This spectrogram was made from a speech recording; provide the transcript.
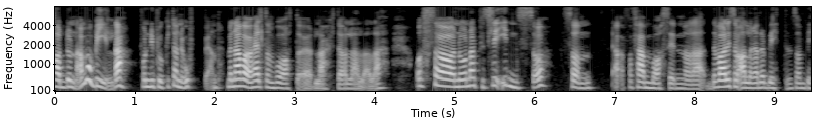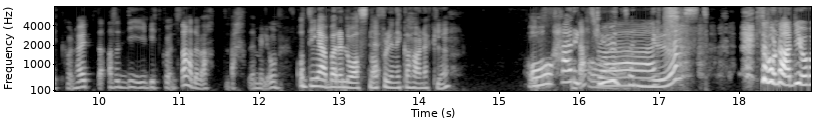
hadde hun den mobilen, da, for de plukket den jo opp igjen. Men den var jo helt sånn våt og ødelagt og lalala. Og så når hun plutselig innså, sånn ja, for fem år siden, eller, det var liksom allerede blitt en sånn bitcoin-hype. Altså, de bitcoinsene hadde vært verdt en million. Og de er bare låst nå fordi hun ikke har nøkkelen? Å, oh, herregud! Seriøst? Så hun hadde jo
